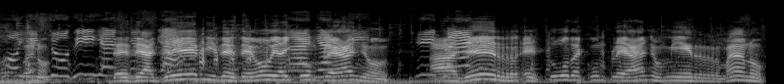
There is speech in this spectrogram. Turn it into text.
Hoy Bueno, es tu día desde especial. ayer y desde hoy hay Ay, cumpleaños. Ay, Ayer estuvo de cumpleaños mi hermano.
